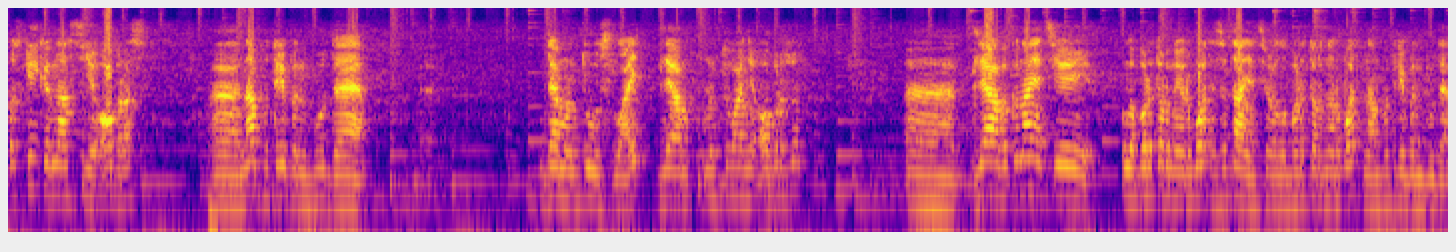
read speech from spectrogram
оскільки в нас є образ, е, нам потрібен буде Demon Tools Lite для монтування образу. Е, Для виконання цієї лабораторної роботи, завдання цієї лабораторної роботи нам потрібен буде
